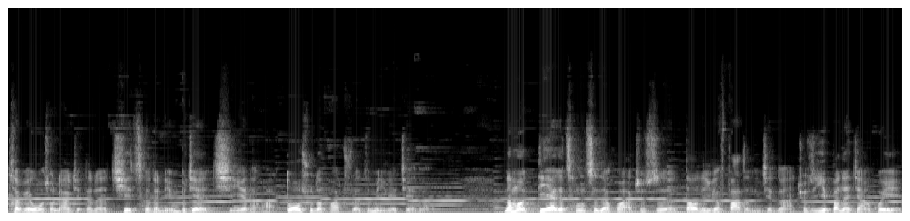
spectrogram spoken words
特别我所了解到的汽车的零部件企业的话，多数的话处在这么一个阶段。那么第二个层次的话，就是到了一个发展的阶段，就是一般来讲会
